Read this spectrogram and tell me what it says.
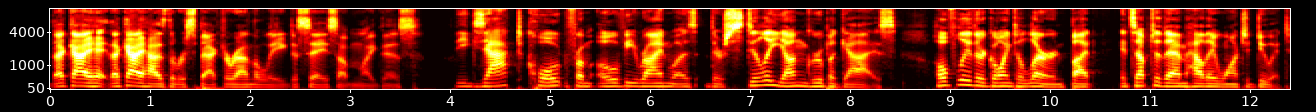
that guy that guy has the respect around the league to say something like this. The exact quote from Ovi Ryan was They're still a young group of guys. Hopefully, they're going to learn, but it's up to them how they want to do it.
